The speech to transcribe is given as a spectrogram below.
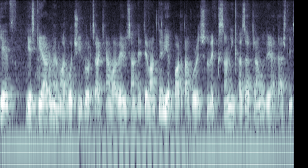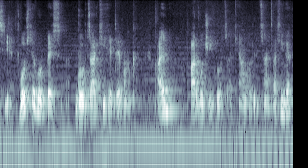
եւ ես կիրառում եմ առողջի գործարքի անվավերության հետևանքները եւ պարտավորեցնում եմ 25000 դրամը վերադարձնել իրեն։ Ոչ թե որպես գործարքի հետևանք, այլ առողջի գործարքի անվավերության, այսինքն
